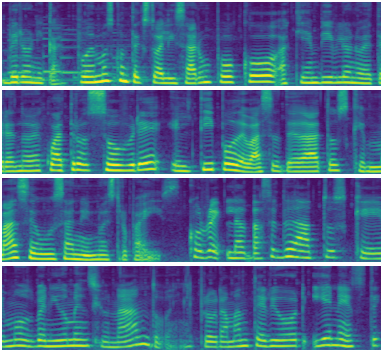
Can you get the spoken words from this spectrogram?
Verónica, ¿podemos contextualizar un poco aquí en Biblio 9394 sobre el tipo de bases de datos que más se usan en nuestro país? Correcto, las bases de datos que hemos venido mencionando en el programa anterior y en este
